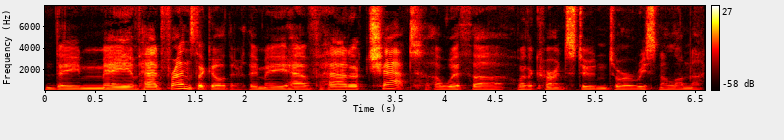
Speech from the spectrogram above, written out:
They may have had friends that go there. They may have had a chat uh, with uh, with a current student or a recent alumni.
